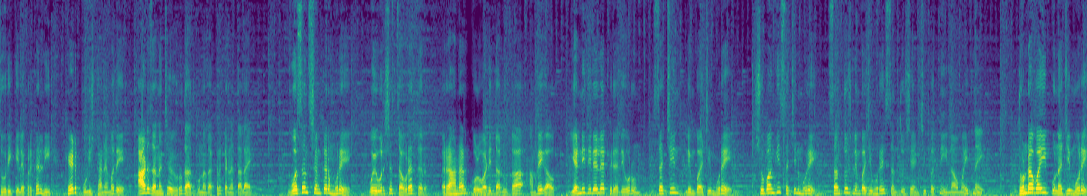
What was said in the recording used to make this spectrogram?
चोरी केल्याप्रकरणी खेड पोलीस ठाण्यामध्ये आठ जणांच्या विरोधात गुन्हा दाखल करण्यात आला आहे. वसंत शंकर मुरे वय वर्ष चौऱ्याहत्तर राहणार कोळवाडी तालुका आंबेगाव यांनी दिलेल्या फिर्यादीवरून सचिन लिंबाजी मुरे शुभांगी सचिन मुरे संतोष लिंबाजी मुरे संतोष यांची पत्नी नाव माहीत नाही. धोंडाबाई पुनाजी मोरे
